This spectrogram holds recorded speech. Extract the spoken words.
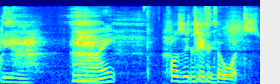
Yeah. All right? Positive thoughts.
